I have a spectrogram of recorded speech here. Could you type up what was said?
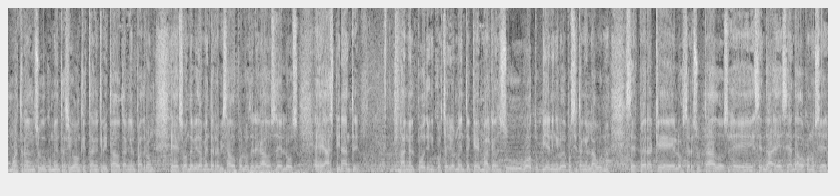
muestran su documentación, que están acreditados, están en el padrón, son debidamente revisados por los delegados de los aspirantes van al podio y posteriormente que marcan su voto, vienen y lo depositan en la urna. Se espera que los resultados eh, eh, sean, dados a conocer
